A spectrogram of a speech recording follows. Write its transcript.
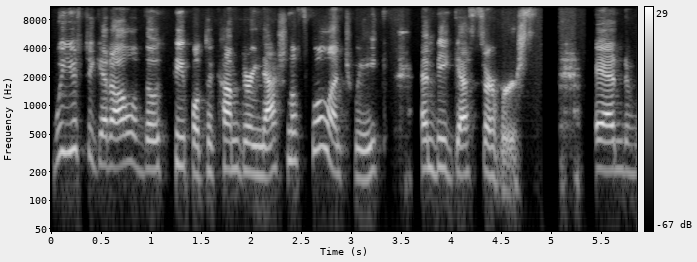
we used to get all of those people to come during National School Lunch Week and be guest servers. And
